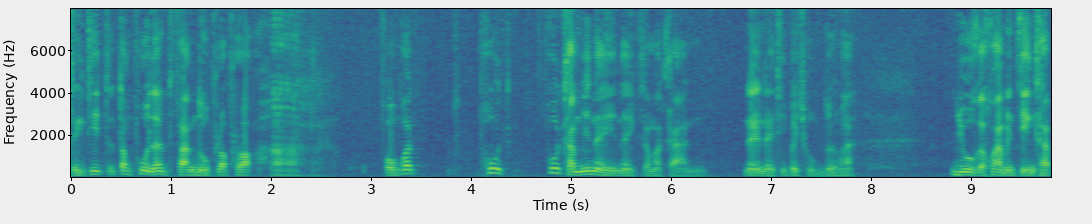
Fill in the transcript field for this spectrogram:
สิ่งที่ต้องพูดแล้วฟังดูเพราะอ่าฮะๆผมก็พูดพูดคำนี้ในในกรรมการในในที่ประชุมด้วยว่า อยู่กับความเป็นจริงครับ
